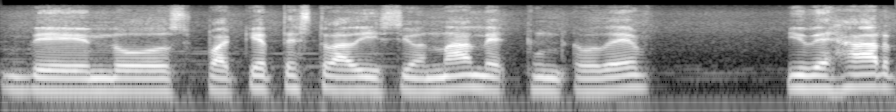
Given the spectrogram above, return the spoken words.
de los paquetes tradicionales .dev y dejar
